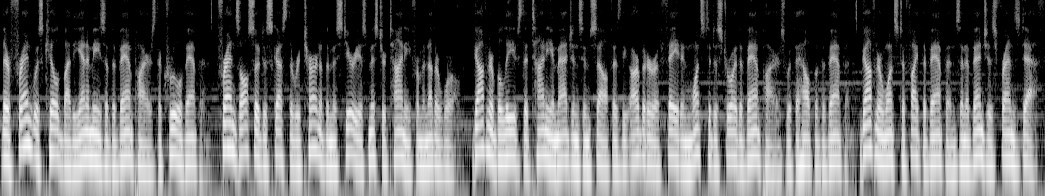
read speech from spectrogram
their friend was killed by the enemies of the vampires, the cruel vampins. Friends also discuss the return of the mysterious Mr. Tiny from another world. Gavner believes that Tiny imagines himself as the arbiter of fate and wants to destroy the vampires with the help of the vampins. Gavner wants to fight the vampins and avenge his friend's death,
